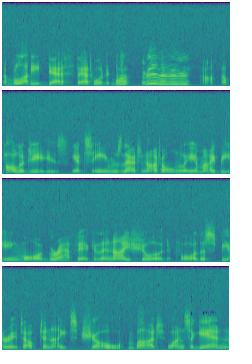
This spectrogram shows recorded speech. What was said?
A bloody death that would. Apologies. It seems that not only am I being more graphic than I should for the spirit of tonight's show, but once again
